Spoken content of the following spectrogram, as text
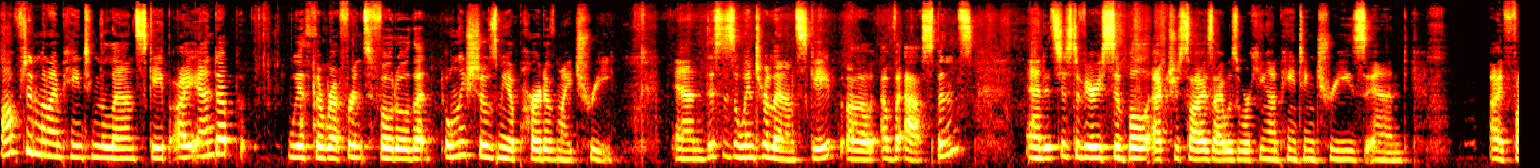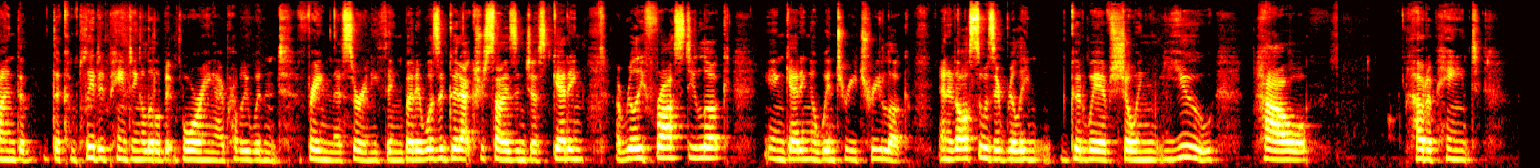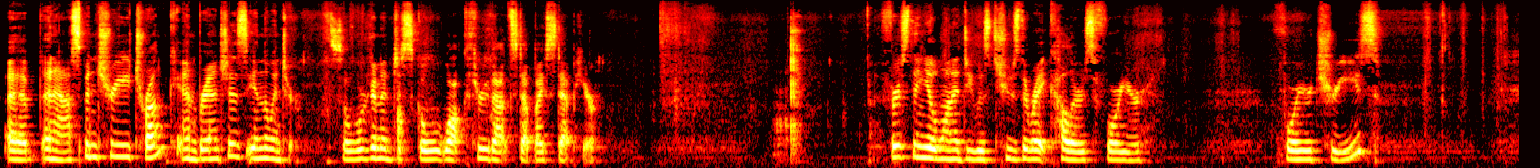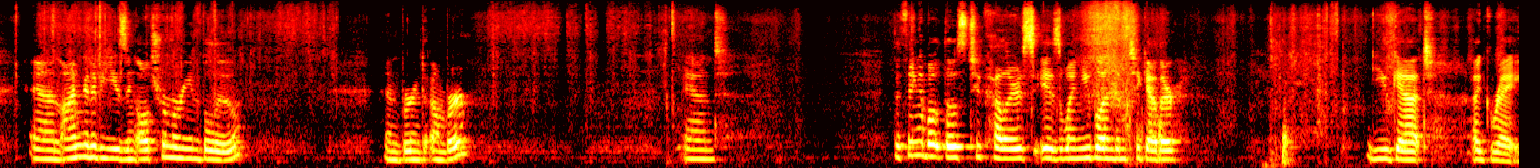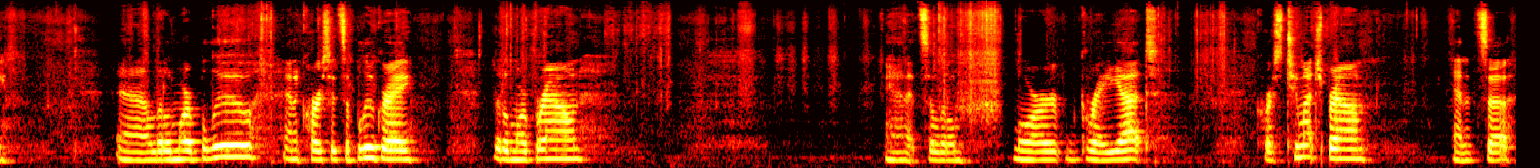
Often when I'm painting the landscape, I end up with a reference photo that only shows me a part of my tree. And this is a winter landscape uh, of aspens. And it's just a very simple exercise. I was working on painting trees and I find the, the completed painting a little bit boring. I probably wouldn't frame this or anything, but it was a good exercise in just getting a really frosty look and getting a wintry tree look. And it also is a really good way of showing you how how to paint a, an aspen tree trunk and branches in the winter. So we're going to just go walk through that step by step here. First thing you'll want to do is choose the right colors for your for your trees. And I'm going to be using ultramarine blue and burnt umber. And the thing about those two colors is when you blend them together, you get a gray. And a little more blue, and of course it's a blue-gray, a little more brown, and it's a little more gray yet. Of course, too much brown, and it's a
